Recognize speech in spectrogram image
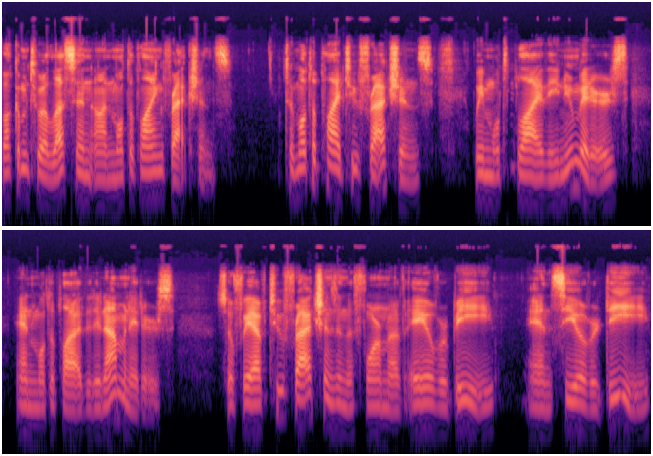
Welcome to a lesson on multiplying fractions. To multiply two fractions, we multiply the numerators and multiply the denominators. So if we have two fractions in the form of a over b and c over d,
